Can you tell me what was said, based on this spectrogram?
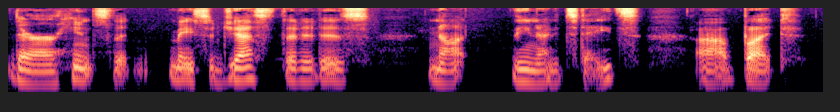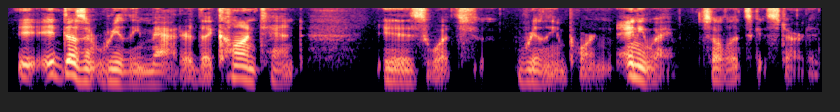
there are hints that may suggest that it is not the United States, uh, but it, it doesn't really matter. The content is what's really important. Anyway, so let's get started.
